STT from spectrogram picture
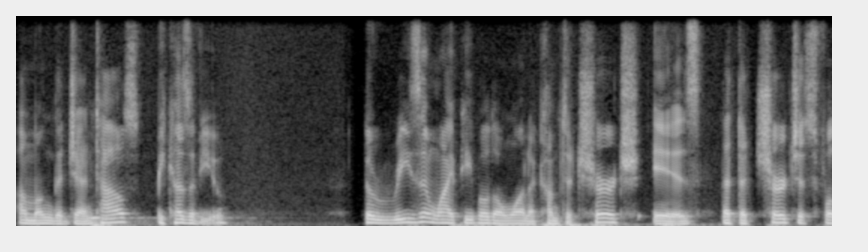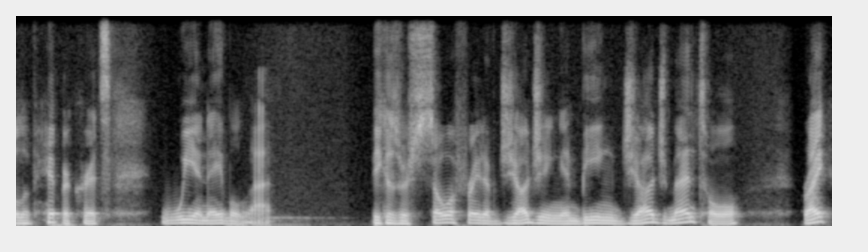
among the Gentiles because of you. The reason why people don't want to come to church is that the church is full of hypocrites. We enable that because we're so afraid of judging and being judgmental, right?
